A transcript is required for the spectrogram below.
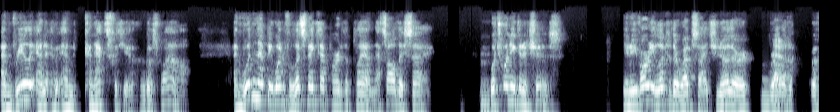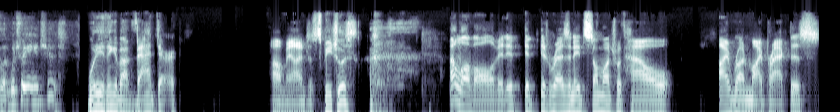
and really and and connects with you and goes, "Wow." And wouldn't that be wonderful? Let's make that part of the plan. That's all they say. Mm. Which one are you going to choose? You know, you've already looked at their websites. You know their relative yeah. equivalent. Which way you choose? What do you think about that, Derek? Oh man, I'm just speechless. I love all of it. It it it resonates so much with how I run my practice,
